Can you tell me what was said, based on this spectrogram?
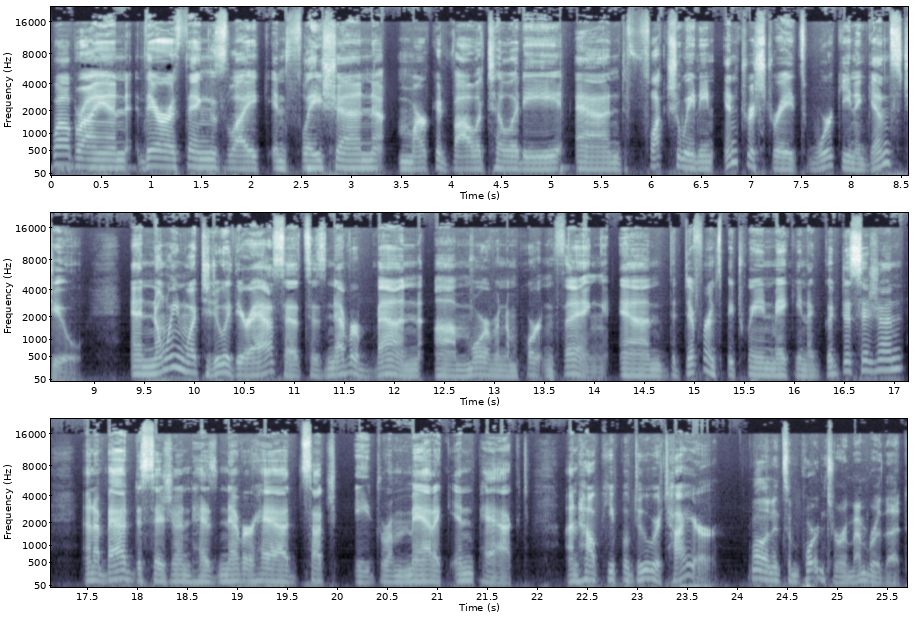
Well, Brian, there are things like inflation, market volatility, and fluctuating interest rates working against you. And knowing what to do with your assets has never been um, more of an important thing. And the difference between making a good decision and a bad decision has never had such a dramatic impact on how people do retire. Well, and it's important to remember that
